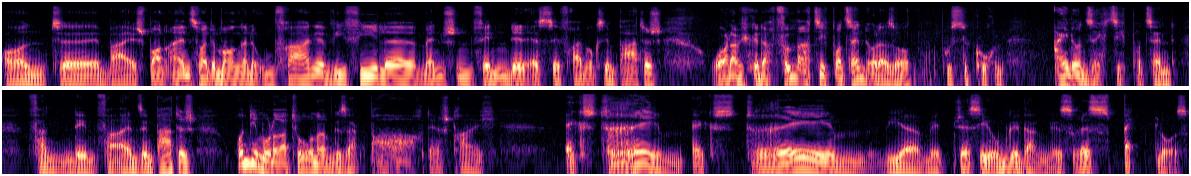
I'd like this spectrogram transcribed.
Und äh, bei Sport 1 heute Morgen eine Umfrage, wie viele Menschen finden den SC Freiburg sympathisch? Oh, da habe ich gedacht, 85 Prozent oder so. Pustekuchen. 61 Prozent fanden den Verein sympathisch. Und die Moderatoren haben gesagt, boah, der Streich. Extrem, extrem, wie er mit Jesse umgegangen ist. Respektlos.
